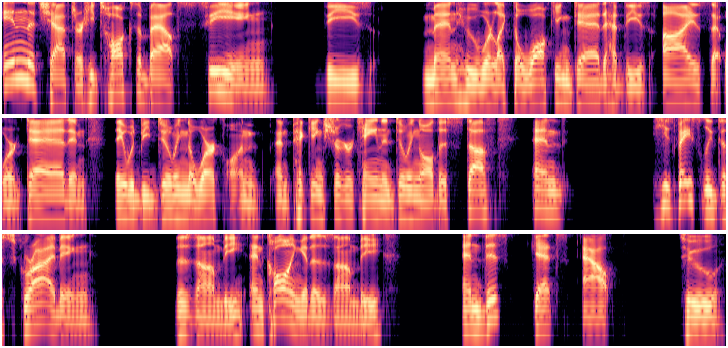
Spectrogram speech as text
in the chapter, he talks about seeing these men who were like the walking dead had these eyes that were dead and they would be doing the work on and picking sugarcane and doing all this stuff. And he's basically describing the zombie and calling it a zombie. And this gets out to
